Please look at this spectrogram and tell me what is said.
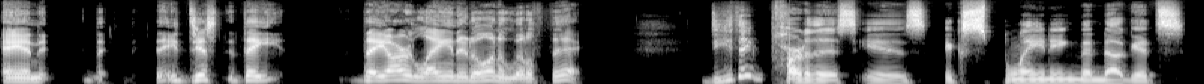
and they just they they are laying it on a little thick. Do you think part of this is explaining the Nuggets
